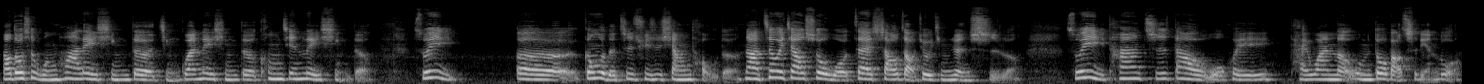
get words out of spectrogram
然后都是文化类型的、景观类型的、空间类型的，所以。呃，跟我的志趣是相投的。那这位教授我在稍早就已经认识了，所以他知道我回台湾了，我们都保持联络。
